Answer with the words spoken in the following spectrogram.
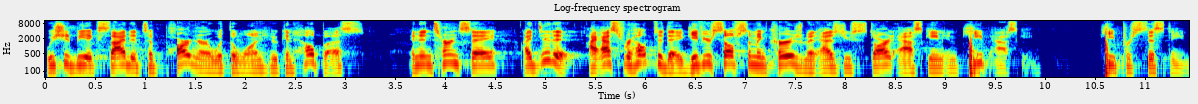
We should be excited to partner with the one who can help us and in turn say, I did it. I asked for help today. Give yourself some encouragement as you start asking and keep asking. Keep persisting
